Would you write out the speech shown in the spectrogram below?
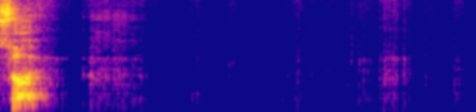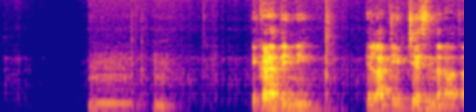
So mm-hmm. ఇక్కడ దీన్ని ఇలా క్లిక్ చేసిన తర్వాత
